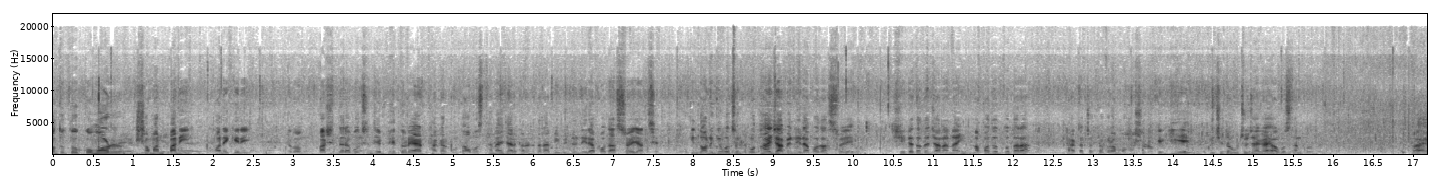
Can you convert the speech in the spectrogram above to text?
অন্তত কোমর সমান পানি অনেকেরই। এবং বাসিন্দারা বলছেন যে ভেতরে আর থাকার মতো অবস্থা নাই যার কারণে তারা বিভিন্ন নিরাপদ আশ্রয়ে যাচ্ছেন। কিন্তু অনেকে বলছেন কোথায় যাবেন নিরাপদ আশ্রয়ে? সেটা তাদের জানা নাই। আপাতত তারা ঢাকা চট্টগ্রাম মহাসড়কে গিয়ে কিছুটা উঁচু জায়গায় অবস্থান করবেন। ভাই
